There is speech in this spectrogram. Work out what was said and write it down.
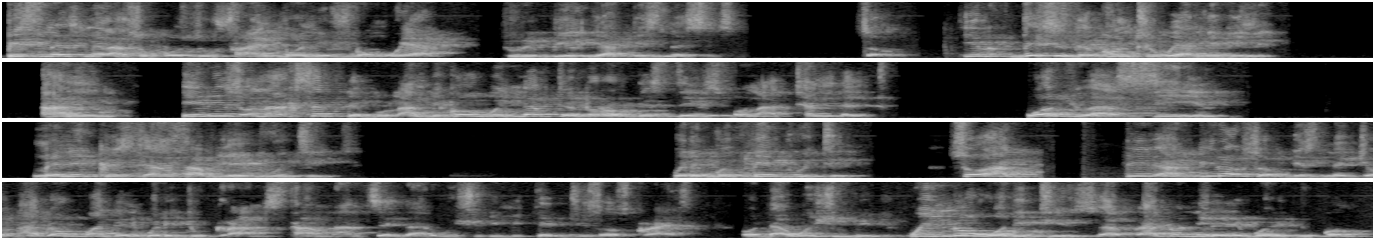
Businessmen are supposed to find money from where to rebuild their businesses. So, you know, this is the country we are living in. And it is unacceptable. And because we left a lot of these things unattended, what you are seeing, many Christians have lived with it. We have lived with it. So at, at periods of this nature, I don't want anybody to grandstand and say that we should imitate Jesus Christ or that we should be. We know what it is. I, I don't need anybody to come.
